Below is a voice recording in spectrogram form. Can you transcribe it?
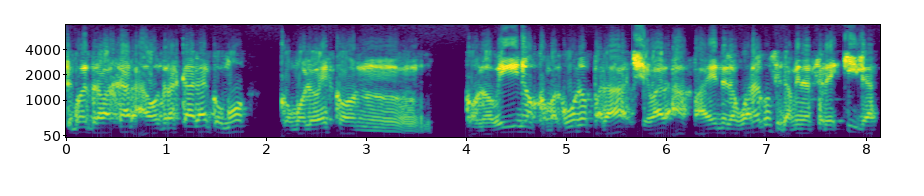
se pueda trabajar a otra escala como como lo es con, con ovinos, con vacunos, para llevar a faena los guanacos y también hacer esquila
